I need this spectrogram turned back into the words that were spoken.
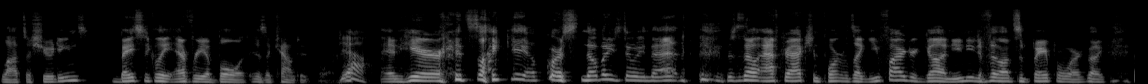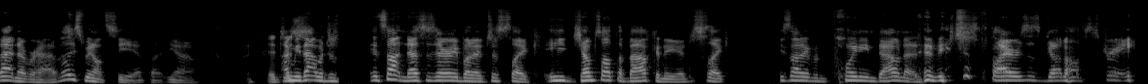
lots of shootings, basically every bullet is accounted for. Yeah, And here it's like, yeah, of course, nobody's doing that. There's no after action port. It's like you fired your gun. You need to fill out some paperwork. Like that never happened. At least we don't see it. But you know, it I mean, that would just. It's not necessary, but it just like he jumps off the balcony and just like he's not even pointing down at him. He just fires his gun off straight,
